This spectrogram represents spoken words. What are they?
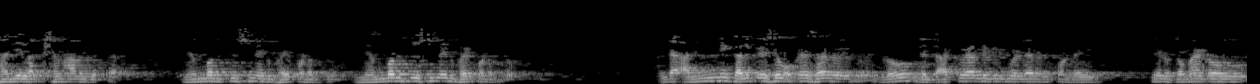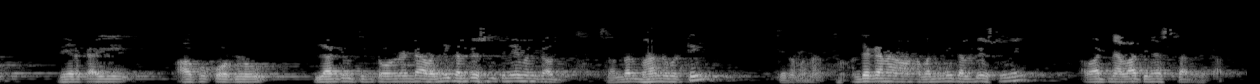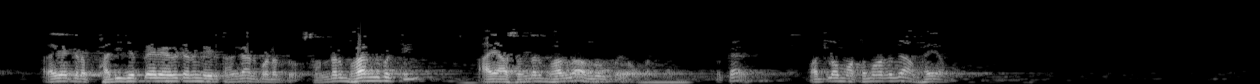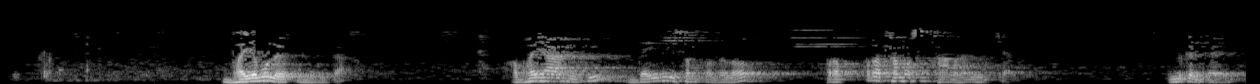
పది లక్షణాలు చెప్పారు. నెంబర్ చూసి మీరు భయపడద్దు. నెంబర్ చూసి మీరు భయపడద్దు. అంటే అన్ని కలిపేసి ఒకేసారి ఇప్పుడు మీరు డాక్టర్ గారి దగ్గరికి వెళ్ళారనుకోండి మీరు టొమాటోలు బీరకాయ ఆకుకూరలు ఇలాంటివి తింటూ ఉండంటే అవన్నీ కలిపేసుకుని తినేమని కాదు. సందర్భాన్ని బట్టి తినమని అర్థం. అంతేకాని అవన్నీ కలిపేసుకుని వాటిని అలా తినేస్తారని కాదు అలాగే ఇక్కడ పది చెప్పారు ఏమిటని మీరు కంగారు పడద్దు. సందర్భాన్ని బట్టి ఆయా సందర్భాల్లో అవి ఉపయోగపడతాయి. ఓకే? వాటిలో మొట్టమొదటిది అభయం. భయము లేకుండా అభయానికి దైవీ సంపదలో ప్రప్రథమ స్థానాన్ని ఇచ్చారు. ఎందుకంటే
